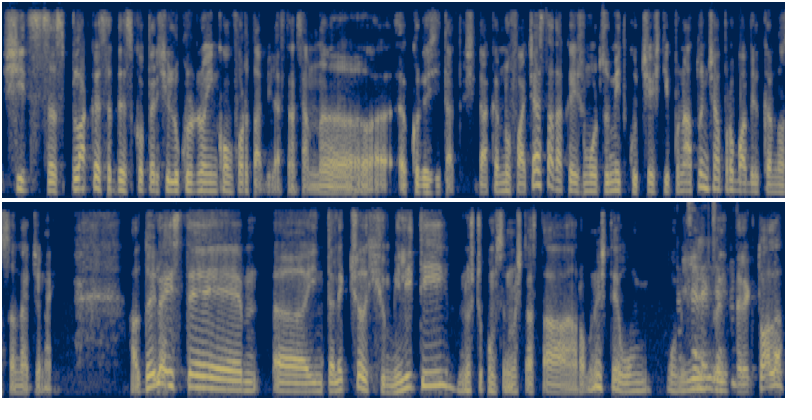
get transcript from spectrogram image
Și să-ți placă să descoperi și lucruri noi inconfortabile. Asta înseamnă uh, curiozitate. Și dacă nu faci asta, dacă ești mulțumit cu ce știi până atunci, probabil că nu o să mergi înainte. Al doilea este uh, intellectual humility, nu știu cum se numește asta în românește, um, umilință intelectuală,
